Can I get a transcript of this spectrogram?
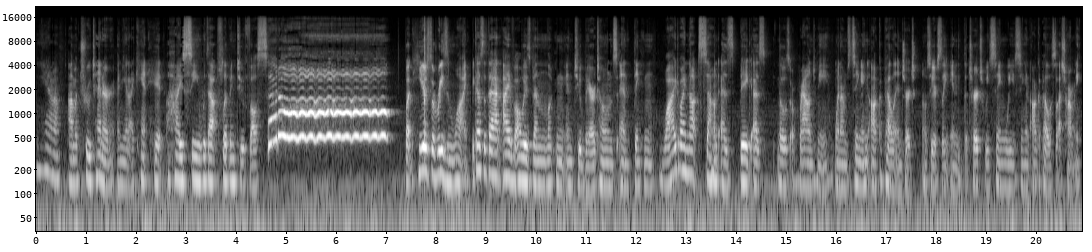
Yeah, I'm a true tenor, and yet I can't hit a high C without flipping to falsetto. But here's the reason why. Because of that, I've always been looking into baritones and thinking, why do I not sound as big as those around me when I'm singing a cappella in church? No, seriously, in the church we sing, we sing in a cappella slash harmony.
